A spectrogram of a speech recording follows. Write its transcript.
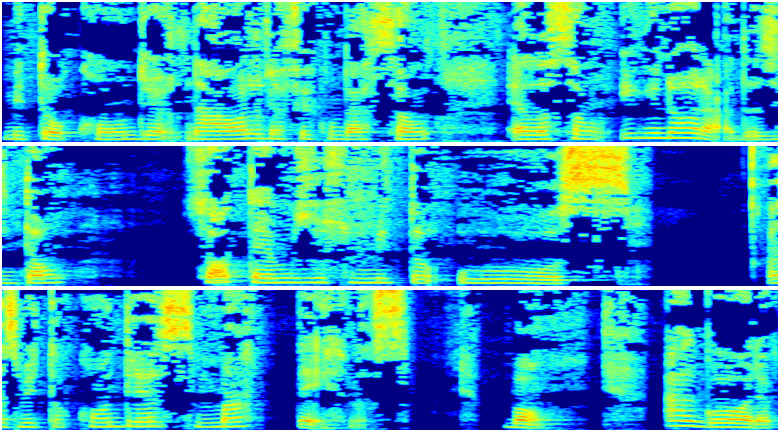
mitocôndria, na hora da fecundação, elas são ignoradas. Então, só temos os, mito, os as mitocôndrias maternas. Bom, agora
